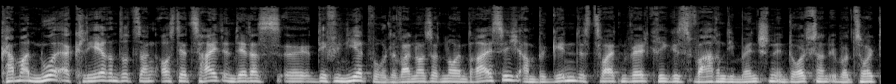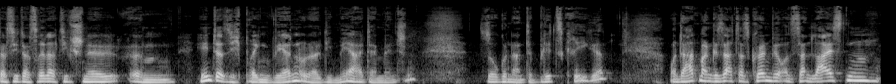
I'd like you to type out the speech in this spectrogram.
kann man nur erklären sozusagen aus der Zeit, in der das äh, definiert wurde. Weil 1939, am Beginn des Zweiten Weltkrieges, waren die Menschen in Deutschland überzeugt, dass sie das relativ schnell ähm, hinter sich bringen werden, oder die Mehrheit der Menschen sogenannte Blitzkriege. Und da hat man gesagt, das können wir uns dann leisten,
